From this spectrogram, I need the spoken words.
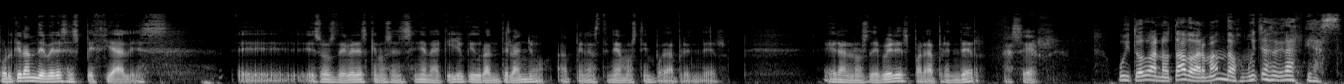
Porque eran deberes especiales. Eh, esos deberes que nos enseñan aquello que durante el año apenas teníamos tiempo de aprender eran los deberes para aprender a ser. Uy, todo anotado, Armando. Muchas gracias.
